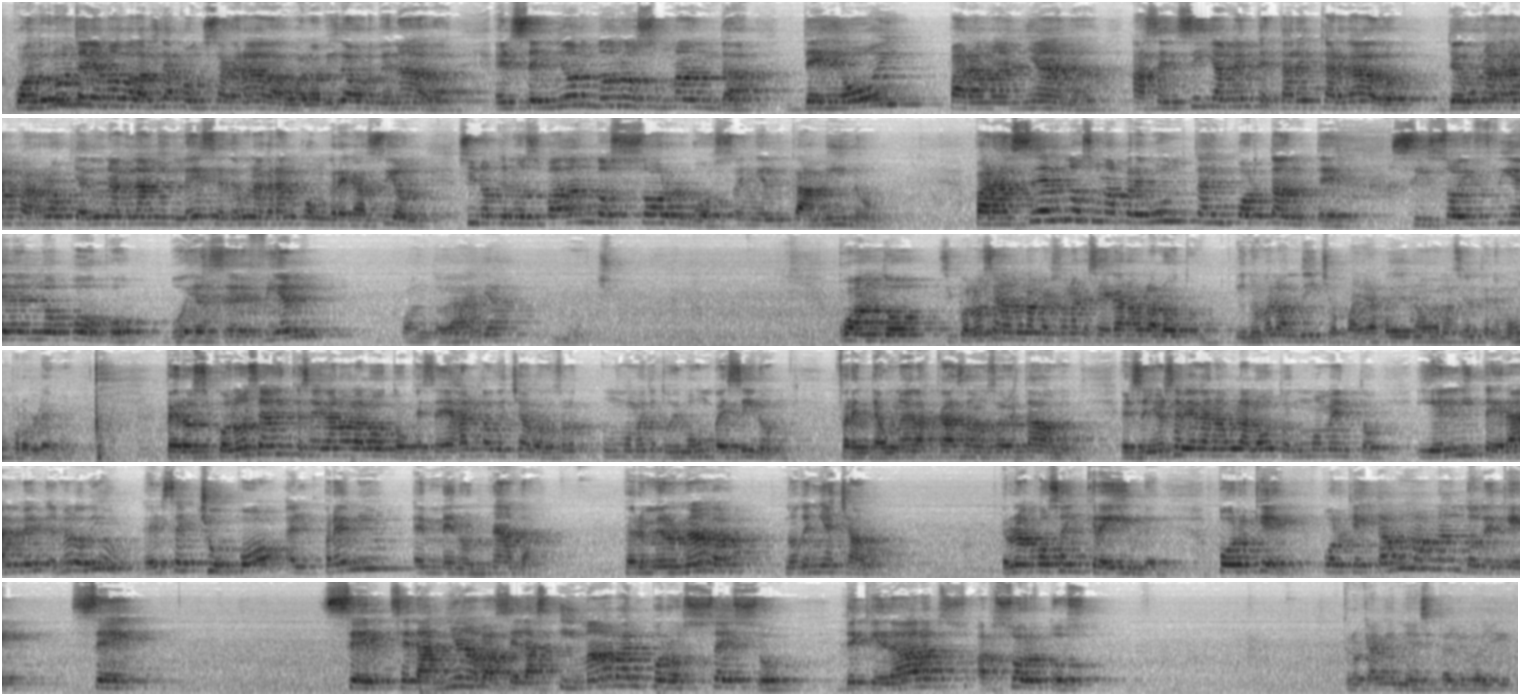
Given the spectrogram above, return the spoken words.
Cuando uno está llamado a la vida consagrada o a la vida ordenada, el Señor no nos manda de hoy para mañana a sencillamente estar encargado de una gran parroquia, de una gran iglesia, de una gran congregación, sino que nos va dando sorbos en el camino para hacernos una pregunta importante. Si soy fiel en lo poco, ¿voy a ser fiel Cuando haya mucho. Cuando, si conocen a alguna persona que se haya ganado la loto y no me lo han dicho para ir a pedir una donación, tenemos un problema. Pero si conocen a alguien que se haya ganado la loto, que se haya saltado de chavo, nosotros un momento tuvimos un vecino frente a una de las casas donde nosotros estábamos. El señor se había ganado la loto en un momento y él literalmente, él me lo dijo, él se chupó el premio en menos nada. Pero en menos nada no tenía chavo. Era una cosa increíble. ¿Por qué? Porque estamos hablando de que se, se, se dañaba, se lastimaba el proceso de quedar absortos Creo que alguien necesita ayuda allí. ¿No?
